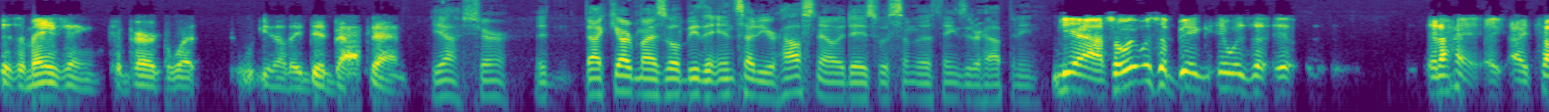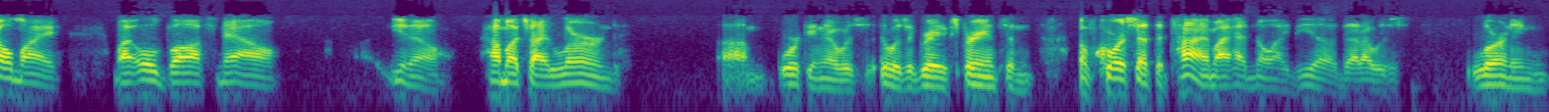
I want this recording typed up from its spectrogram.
is amazing compared to what you know they did back then. Yeah, sure. It, backyard might as well be the inside of your house nowadays with some of the things that are happening. Yeah, so it was a big. It was a, it, and I I tell my my old boss now, you know how much I learned um, working there was it was a great experience, and of course at the time I had no idea that I was learning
